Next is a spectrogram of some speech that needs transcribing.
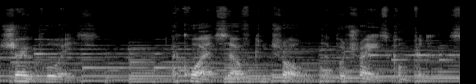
Show poise, a quiet self-control that portrays confidence.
